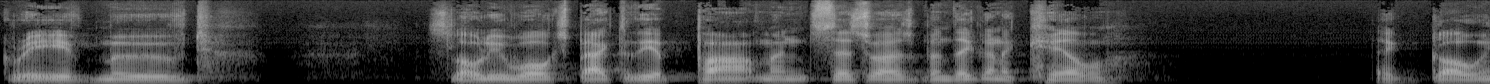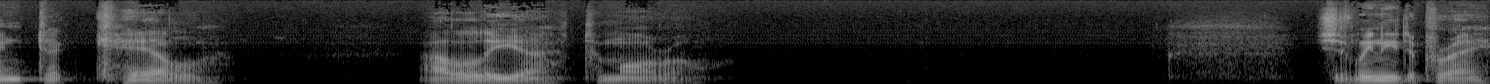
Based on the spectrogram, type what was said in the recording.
grieved, moved, slowly walks back to the apartment, says to her husband, They're going to kill. They're going to kill Aaliyah tomorrow. She says, We need to pray.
